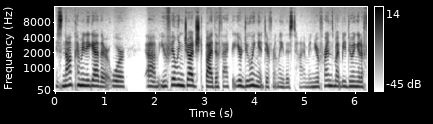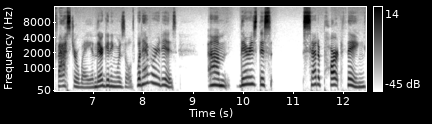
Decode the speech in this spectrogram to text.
is not coming together or um, you're feeling judged by the fact that you're doing it differently this time and your friends might be doing it a faster way and they're getting results whatever it is um, there is this set apart thing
